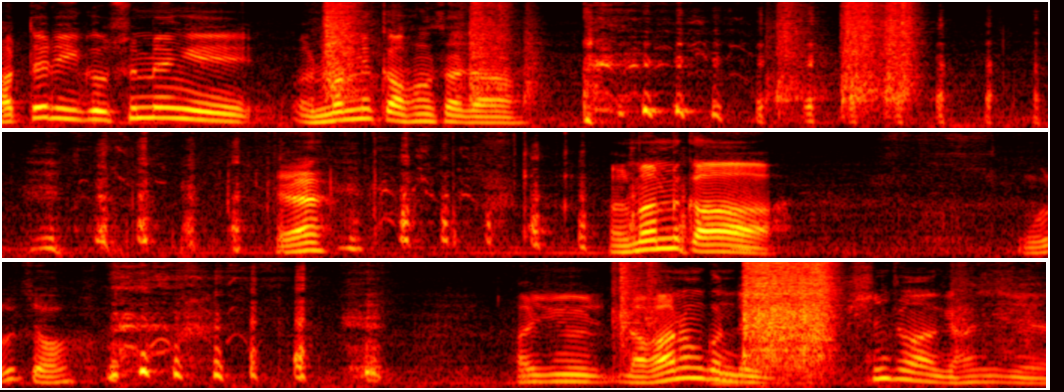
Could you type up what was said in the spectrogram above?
배터리 이거 수명이 얼마입니까 황 사장? 예? 얼마입니까? 모르죠. 아 이거 나가는 건데 신중하게 하시지.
